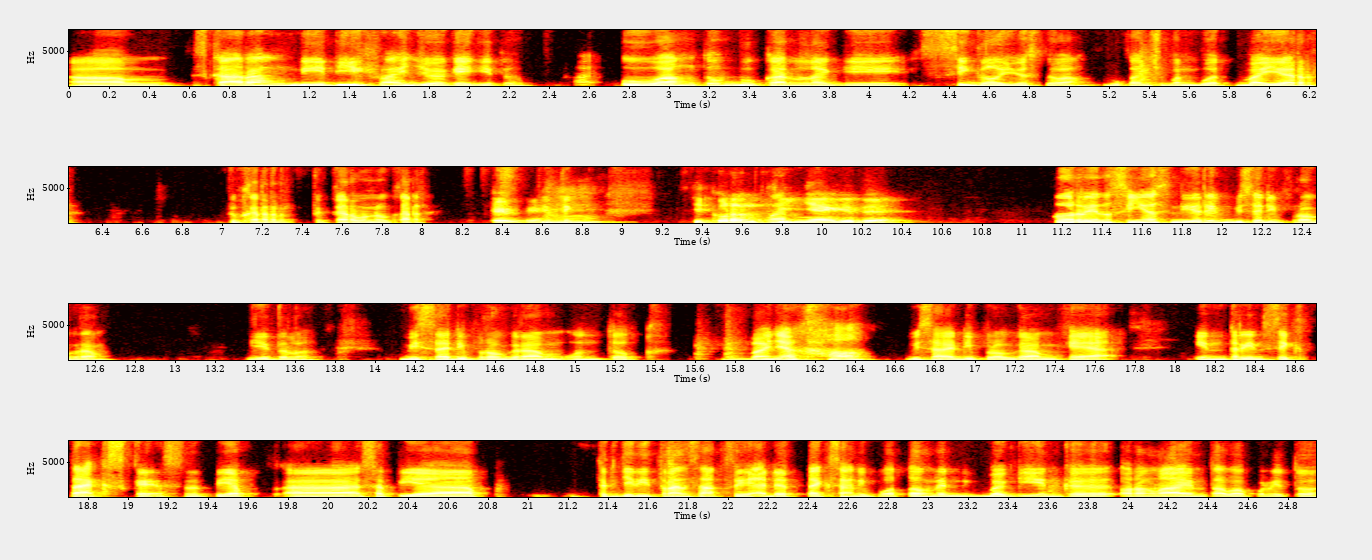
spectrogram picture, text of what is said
Um, sekarang di DeFi juga kayak gitu. Uang tuh bukan lagi single use doang bukan cuma buat bayar tukar tukar menukar. Okay, okay. Mm -hmm. si currency-nya gitu ya? currency-nya sendiri bisa diprogram gitu loh. Bisa diprogram untuk banyak hal bisa diprogram kayak intrinsic tax kayak setiap uh, setiap terjadi transaksi ada teks yang dipotong dan dibagiin ke orang lain atau apa pun itu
